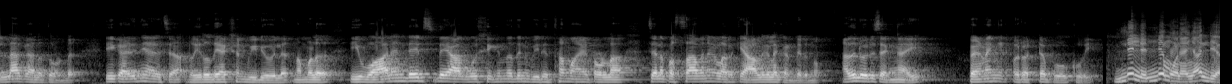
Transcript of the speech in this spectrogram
എല്ലാ കാലത്തും ഉണ്ട്. ഈ കഴിഞ്ഞ ആഴ്ച റിയൽ റിയാക്ഷൻ വീഡിയോയിൽ നമ്മൾ ഈ വാലന്റൈൻസ് ഡേ ആഘോഷിക്കുന്നതിന് വിരുദ്ധമായിട്ടുള്ള ചില പ്രസ്താവനകൾ ഇറക്കിയ ആളുകളെ കണ്ടിരുന്നു. അതിലൊരു ചെങ്ങായി പിണങ്ങി ഒരൊറ്റ പോക്ക് പോയി. ഇല്ല ഇല്ല മോനെ ഞാൻ ഇല്ല.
